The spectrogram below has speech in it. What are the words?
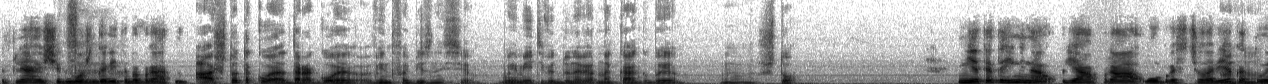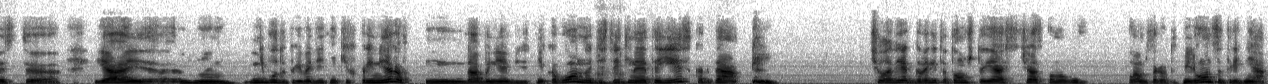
цепляющий может говорить об обратном. А что такое дорогое в инфобизнесе? Вы имеете в виду, наверное, как бы что? Нет, это именно я про образ человека, uh-huh. то есть э, я э, не буду приводить никаких примеров, дабы не обидеть никого, но uh-huh. действительно это есть, когда человек говорит о том, что я сейчас помогу вам заработать миллион за три дня,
